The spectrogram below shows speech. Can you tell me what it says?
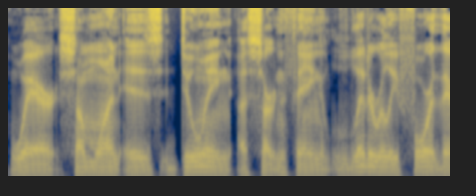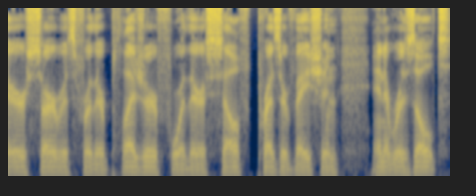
where someone is doing a certain thing literally for their service, for their pleasure, for their self preservation, and it results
